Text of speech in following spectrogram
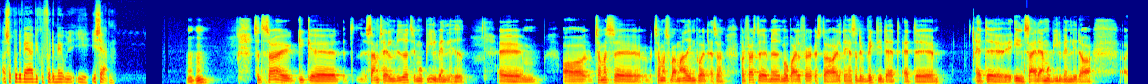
Og så kunne det være, at vi kunne få det med ud i, i serben. Mm-hmm. Så, så øh, gik øh, samtalen videre til mobilvenlighed. Øh, og Thomas, øh, Thomas var meget inde på, at altså, for det første med mobile first og alt det her, så er det vigtigt, at, at, øh, at øh, en site er mobilvenligt, og, og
